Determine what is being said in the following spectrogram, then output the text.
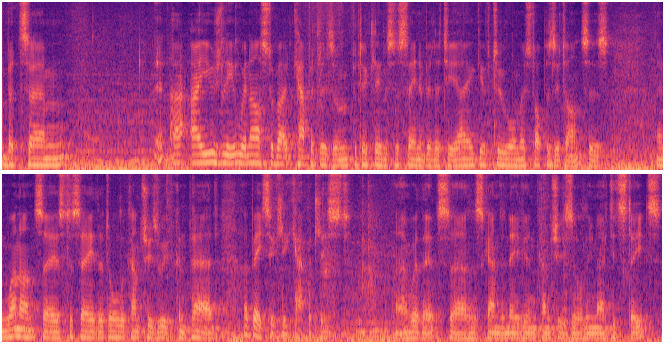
but um, I, I usually, when asked about capitalism, particularly in sustainability, I give two almost opposite answers. And one answer is to say that all the countries we've compared are basically capitalist, uh, whether it's uh, the Scandinavian countries or the United States.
